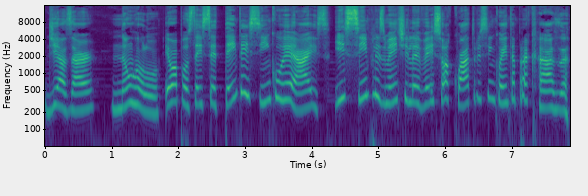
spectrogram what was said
de azar não rolou. Eu apostei 75 reais e simplesmente levei só 4,50 para casa.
